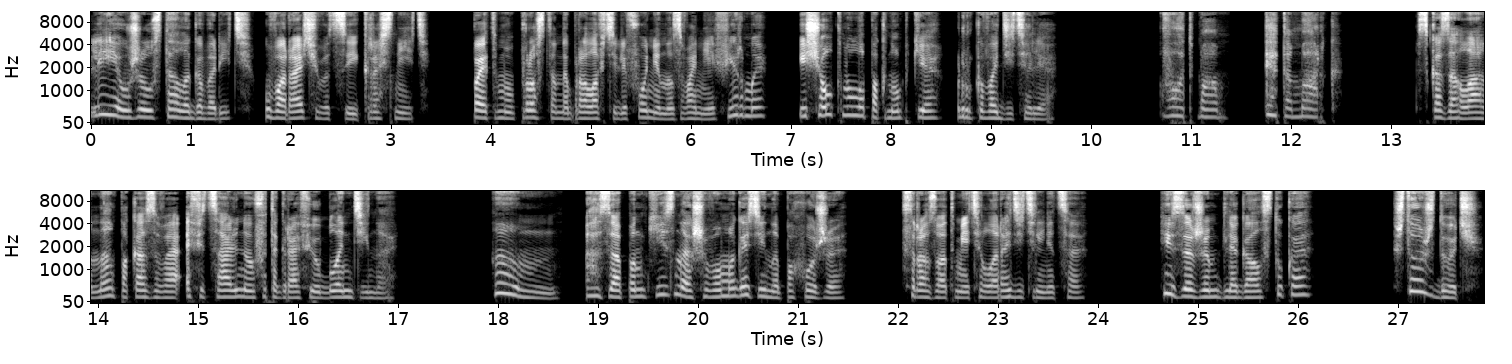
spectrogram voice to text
Лия уже устала говорить, уворачиваться и краснеть поэтому просто набрала в телефоне название фирмы и щелкнула по кнопке руководителя. «Вот, мам, это Марк», — сказала она, показывая официальную фотографию блондина. «Хм, а запонки из нашего магазина похожи», — сразу отметила родительница. «И зажим для галстука? Что ж, дочь,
